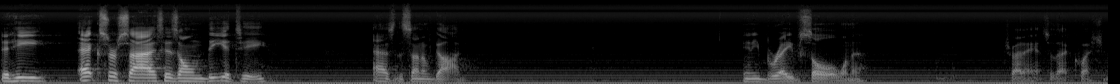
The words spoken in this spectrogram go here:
did he exercise his own deity as the Son of God? Any brave soul want to try to answer that question?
